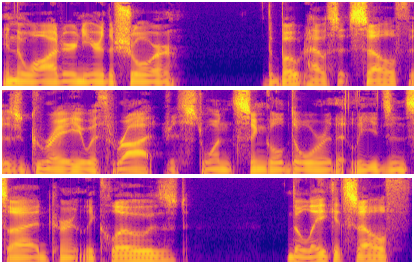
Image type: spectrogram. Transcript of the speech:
in the water near the shore. The boathouse itself is gray with rot, just one single door that leads inside currently closed. The lake itself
